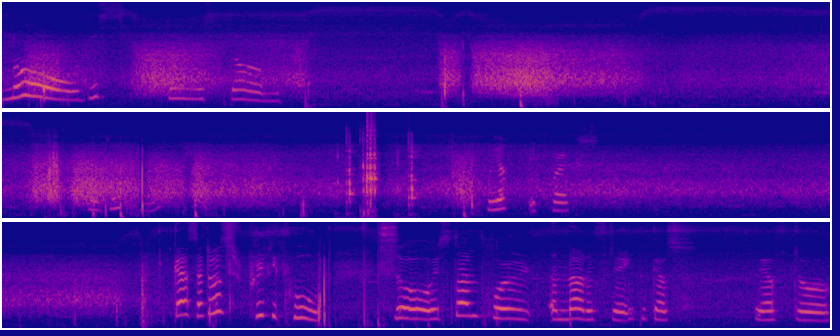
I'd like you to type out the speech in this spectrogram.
No, this thing is dumb. Does it work? Yep, it works. Guys, that was pretty cool. So it's time for another thing because we have to.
